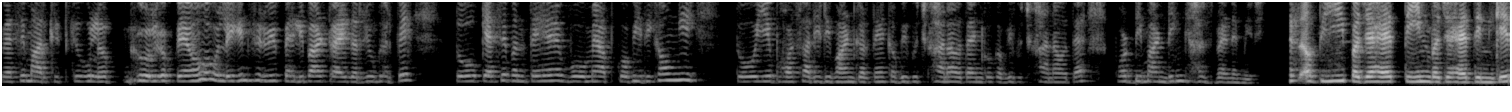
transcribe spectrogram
वैसे मार्केट के गोल, गोलगप्पे हों लेकिन फिर भी पहली बार ट्राई कर रही हूँ घर पर तो कैसे बनते हैं, वो मैं आपको अभी दिखाऊँगी। तो ये बहुत सारी डिमांड करते हैं, कभी कुछ खाना होता है, इनको कभी कुछ खाना होता है, बहुत डिमांडिंग हस्बैंड है मेरे। अभी बजे है, तीन बजे है दिन के,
